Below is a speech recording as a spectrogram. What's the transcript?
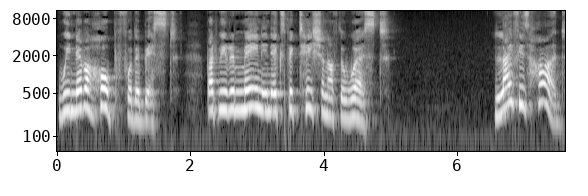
we never hope for the best, but we remain in expectation of the worst. Life is hard.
